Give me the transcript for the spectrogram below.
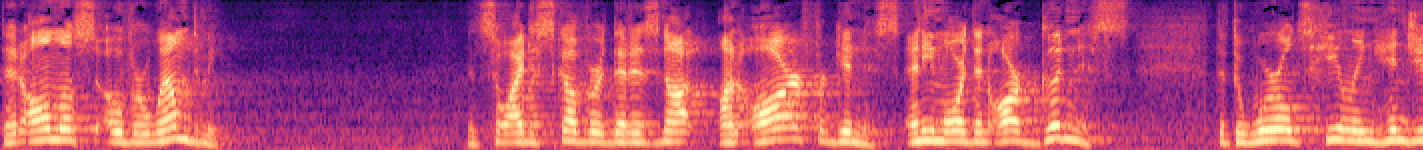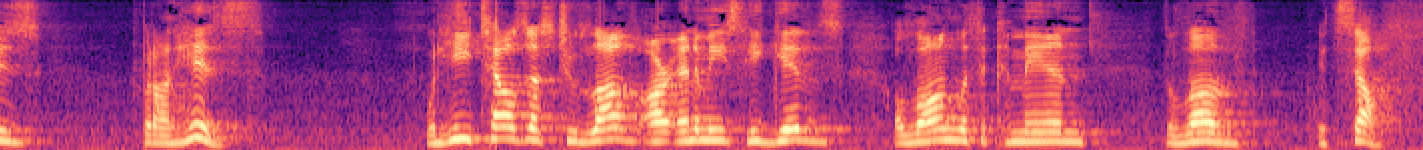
that almost overwhelmed me. And so I discovered that it is not on our forgiveness any more than our goodness that the world's healing hinges, but on His. When He tells us to love our enemies, He gives, along with the command, the love itself.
